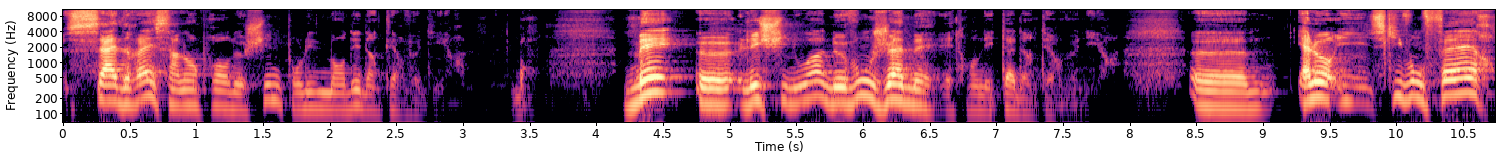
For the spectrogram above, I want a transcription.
s'adressent à l'empereur de Chine pour lui demander d'intervenir. Bon. Mais euh, les Chinois ne vont jamais être en état d'intervenir. Euh, alors, ce qu'ils vont faire,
